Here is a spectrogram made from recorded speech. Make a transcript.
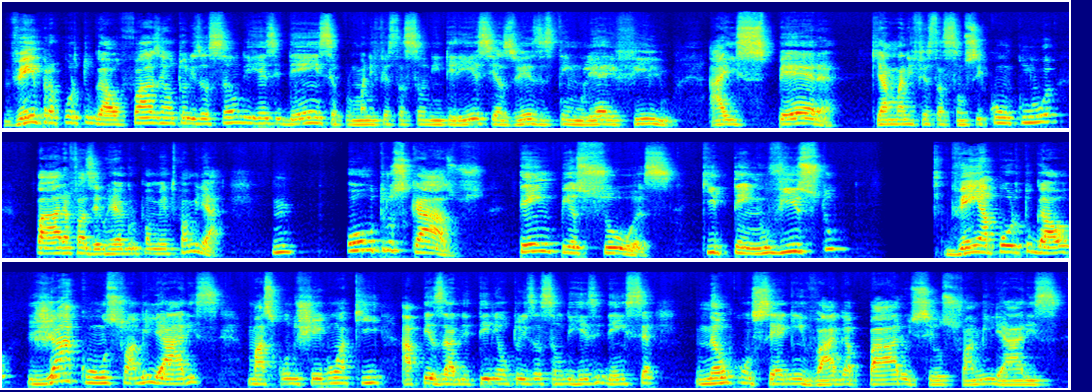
vêm para Portugal, fazem autorização de residência por manifestação de interesse e às vezes tem mulher e filho à espera que a manifestação se conclua para fazer o reagrupamento familiar. Em outros casos, tem pessoas que têm o visto, vêm a Portugal já com os familiares, mas quando chegam aqui, apesar de terem autorização de residência, não conseguem vaga para os seus familiares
